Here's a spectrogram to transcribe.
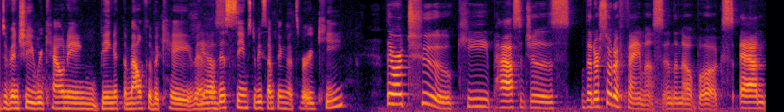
Da Vinci recounting being at the mouth of a cave, and yes. this seems to be something that's very key. There are two key passages that are sort of famous in the notebooks and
